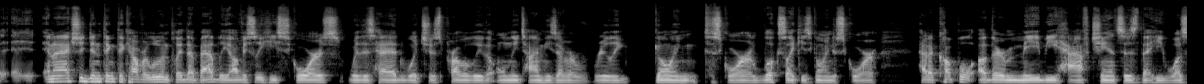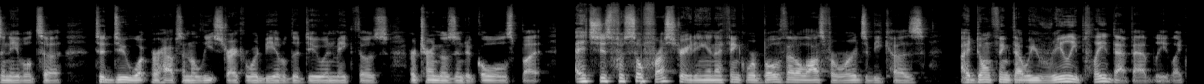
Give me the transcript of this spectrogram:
uh, uh, and I actually didn't think that Calvert Lewin played that badly. Obviously, he scores with his head, which is probably the only time he's ever really going to score, or looks like he's going to score had a couple other maybe half chances that he wasn't able to to do what perhaps an elite striker would be able to do and make those or turn those into goals. But it's just so frustrating, and I think we're both at a loss for words because I don't think that we really played that badly. Like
